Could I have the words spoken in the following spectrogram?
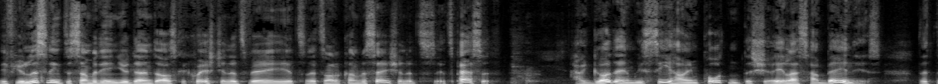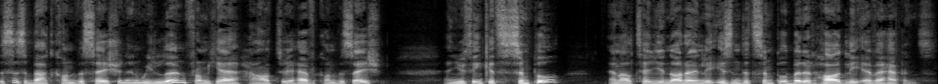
If you're listening to somebody and you don't ask a question, it's very. It's, it's not a conversation. It's it's passive. Haggadah, and we see how important the She'elas Haben is, that this is about conversation, and we learn from here how to have conversation. And you think it's simple, and I'll tell you, not only isn't it simple, but it hardly ever happens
